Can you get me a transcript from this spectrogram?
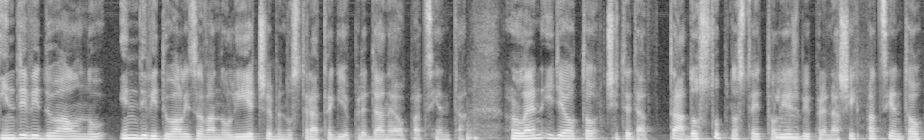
individuálnu, individualizovanú liečebnú stratégiu pre daného pacienta. Len ide o to, či teda tá dostupnosť tejto mhm. liečby pre našich pacientov,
